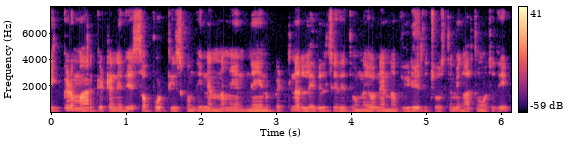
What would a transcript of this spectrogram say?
ఇక్కడ మార్కెట్ అనేది సపోర్ట్ తీసుకుంది. నిన్న మే- నేను పెట్టిన లెవెల్స్ ఏదైతే ఉన్నాయో నిన్న వీడియో అయితే చూస్తే మీకు అర్థమవుతుంది.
